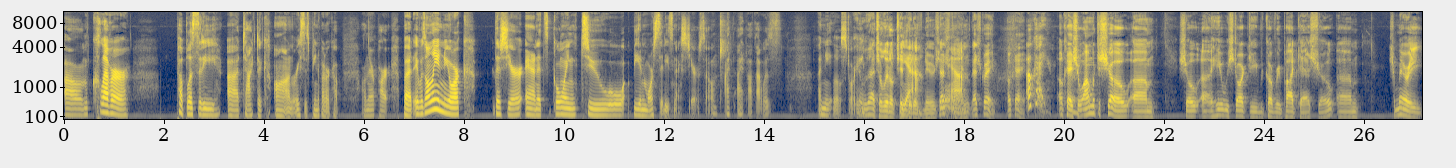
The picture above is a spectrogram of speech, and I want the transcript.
a um, clever publicity uh, tactic on Reese's peanut butter cup on their part. But it was only in New York this year, and it's going to be in more cities next year. So I, I thought that was a neat little story. Well, that's a little tidbit Yeah. of news. That's Yeah. fine. That's great. Okay. Okay. Okay, so on with the show. Um, so uh, here we start the recovery podcast show. Um, so Mary,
